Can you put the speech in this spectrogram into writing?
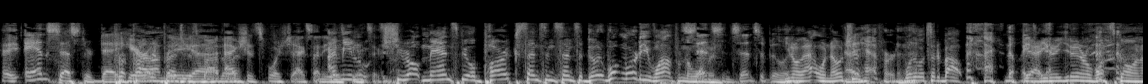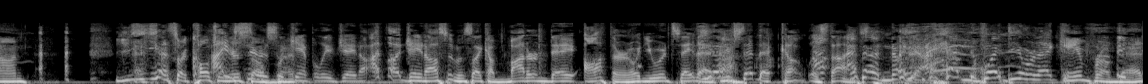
Hey, Ancestor Day here on the uh, the. Action Sports Jax on ESPN. I mean, 6. she wrote Mansfield Park, Sense and Sensibility. What more do you want from the Sense woman? Sense and Sensibility. You know that one, don't you? I have heard of What-. What's it about? no yeah, idea. you know, you don't know what's going on. You, you gotta start culturing I yourself. seriously Brent. can't believe Jane. I thought Jane Austen was like a modern day author when you would say that. Yeah. You've said that countless I, times. I've had no, I had no idea where that came from, man.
